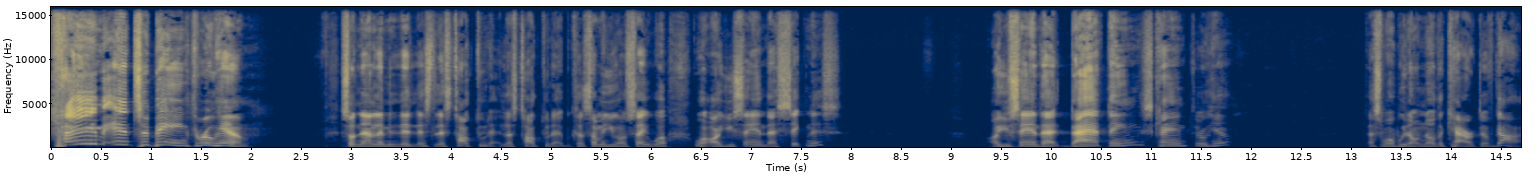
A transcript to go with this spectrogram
came into being through him. So now let me let, us let's talk through that. Let's talk through that because some of you are gonna say, well, well, are you saying that sickness? Are you saying that bad things came through him? That's where we don't know the character of God.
